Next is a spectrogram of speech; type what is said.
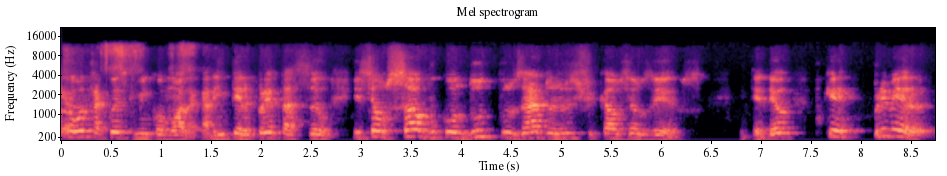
é outra coisa que me incomoda, cara. Interpretação. Isso é um salvo-conduto para os árbitros justificar os seus erros. Entendeu? Porque, primeiro,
